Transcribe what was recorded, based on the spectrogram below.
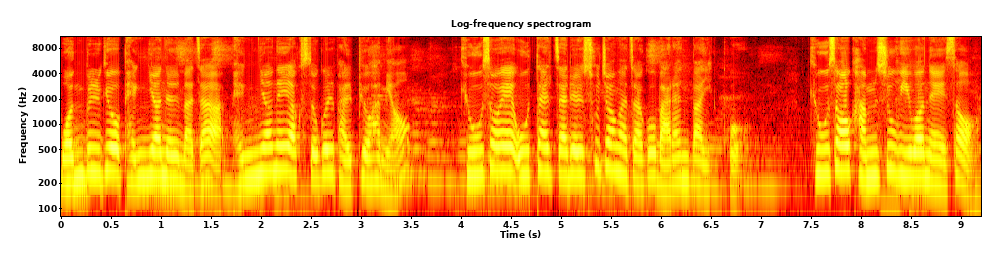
원불교 100년을 맞아 100년의 약속을 발표하며 교서의 오탈자를 수정하자고 말한 바 있고 교서 감수위원회에서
